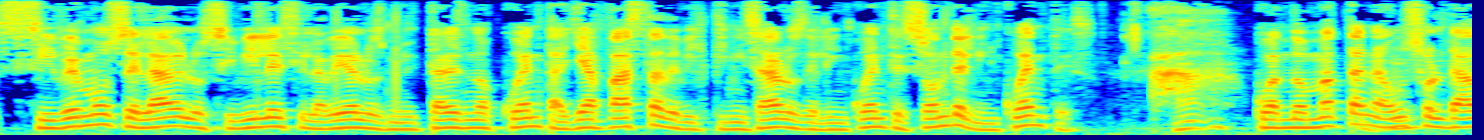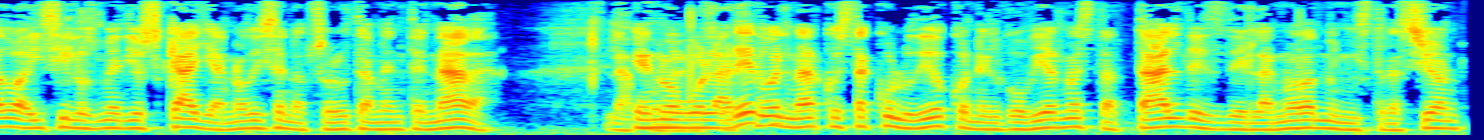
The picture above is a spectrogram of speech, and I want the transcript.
si vemos el lado de los civiles y la vida de los militares no cuenta, ya basta de victimizar a los delincuentes, son delincuentes. Ah. Cuando matan a un soldado, ahí sí los medios callan, no dicen absolutamente nada. En Nuevo Laredo el narco está coludido con el gobierno estatal desde la nueva administración.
